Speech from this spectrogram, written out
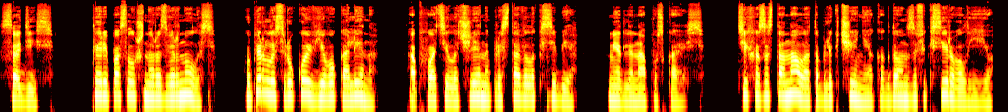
Садись». Кэрри послушно развернулась, уперлась рукой в его колено, обхватила член и приставила к себе, медленно опускаясь. Тихо застонала от облегчения, когда он зафиксировал ее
